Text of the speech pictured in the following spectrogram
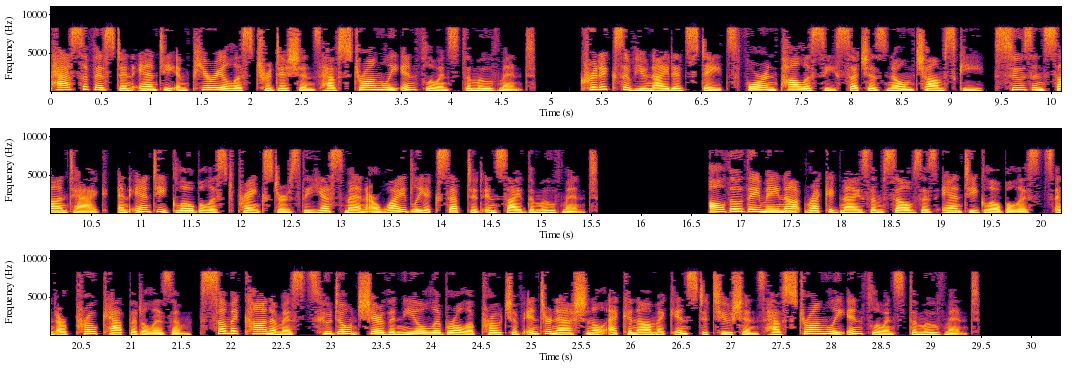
Pacifist and anti-imperialist traditions have strongly influenced the movement. Critics of United States foreign policy such as Noam Chomsky, Susan Sontag, and anti-globalist pranksters the Yes Men are widely accepted inside the movement. Although they may not recognize themselves as anti-globalists and are pro-capitalism, some economists who don't share the neoliberal approach of international economic institutions have strongly influenced the movement.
